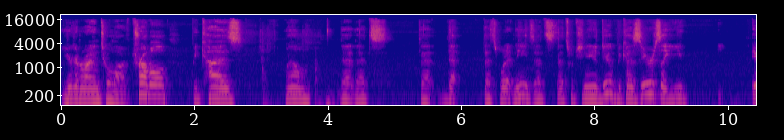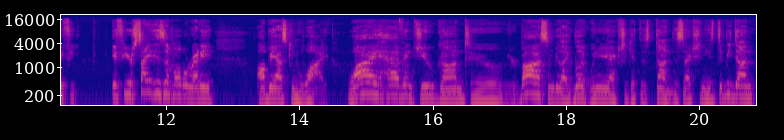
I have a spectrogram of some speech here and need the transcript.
you're going to run into a lot of trouble because, well, that that's that that that's what it needs. That's that's what you need to do because seriously, you if if your site isn't mobile ready, I'll be asking why why haven't you gone to your boss and be like, look, we need to actually get this done. This actually needs to be done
